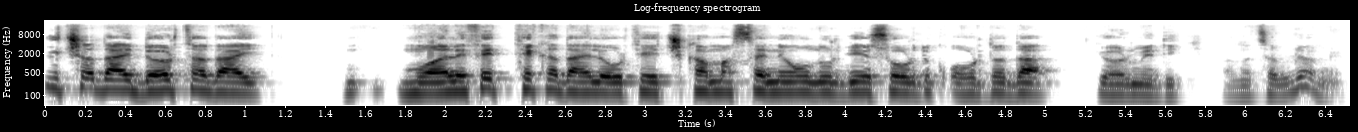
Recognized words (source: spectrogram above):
Üç aday, dört aday mu- muhalefet tek adayla ortaya çıkamazsa ne olur diye sorduk. Orada da görmedik. Anlatabiliyor muyum?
